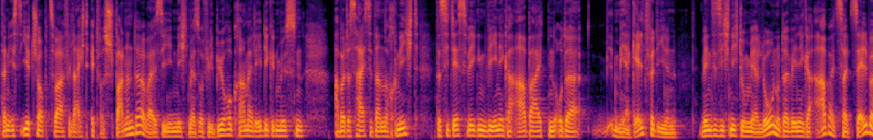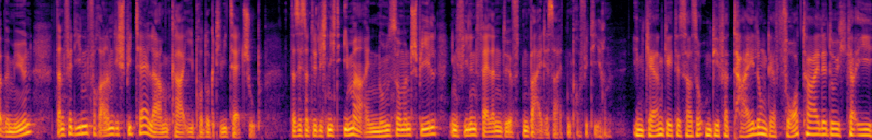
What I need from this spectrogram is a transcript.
dann ist Ihr Job zwar vielleicht etwas spannender, weil Sie nicht mehr so viel Bürokram erledigen müssen, aber das heißt ja dann noch nicht, dass Sie deswegen weniger arbeiten oder mehr Geld verdienen. Wenn sie sich nicht um mehr Lohn oder weniger Arbeitszeit selber bemühen, dann verdienen vor allem die Spitäler am KI-Produktivitätsschub. Das ist natürlich nicht immer ein Nullsummenspiel, in vielen Fällen dürften beide Seiten profitieren. Im Kern geht es also um die Verteilung der Vorteile durch KI.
